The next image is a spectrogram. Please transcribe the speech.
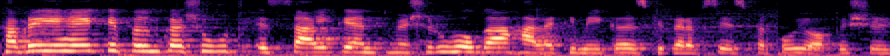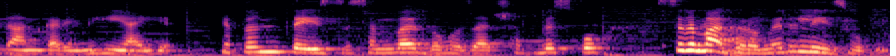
खबरें यह है कि फ़िल्म का शूट इस साल के अंत में शुरू होगा। हालाँकि मेकर्स की तरफ़ से इस पर कोई ऑफिशियल जानकारी नहीं आई है। यह फ़िल्म 23 दिसंबर 2026 को सिनेमाघरों में रिलीज़ होगी।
